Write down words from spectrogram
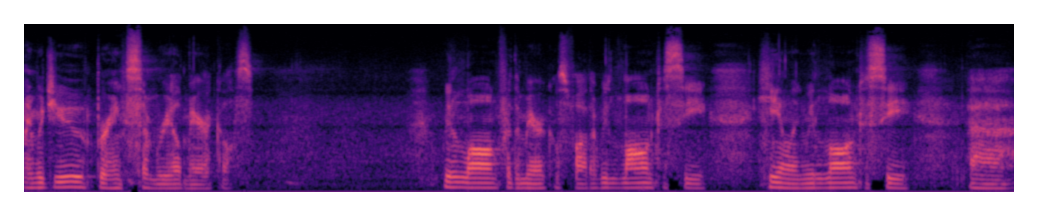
And would you bring some real miracles? We long for the miracles, Father. We long to see healing. We long to see uh,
